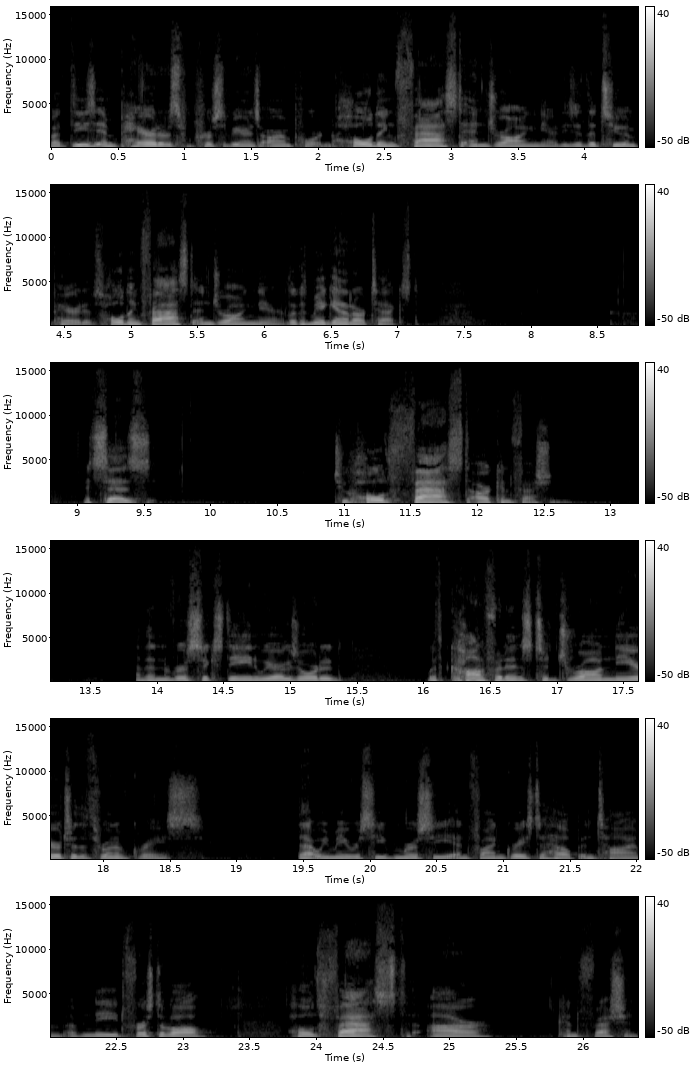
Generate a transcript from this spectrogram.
But these imperatives for perseverance are important. Holding fast and drawing near. These are the two imperatives holding fast and drawing near. Look with me again at our text. It says, to hold fast our confession. And then in verse 16, we are exhorted with confidence to draw near to the throne of grace, that we may receive mercy and find grace to help in time of need. First of all, hold fast our confession.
